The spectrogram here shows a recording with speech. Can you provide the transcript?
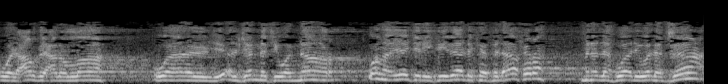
والعرض على الله والجنه والنار. وما يجري في ذلك في الآخرة من الأهوال والأفزاع.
